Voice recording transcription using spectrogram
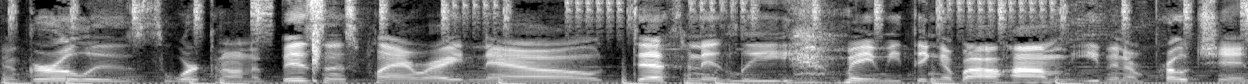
The girl is working on a business plan right now. Definitely made me think about how I'm even approaching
